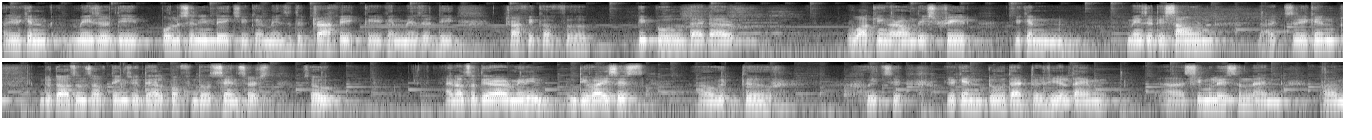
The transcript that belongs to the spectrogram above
and you can measure the pollution index you can measure the traffic you can measure the traffic of uh, people that are walking around the street. You can measure the sound. Actually you can do dozens of things with the help of those sensors. So and also there are many devices uh, with uh, which you can do that real time uh, simulation and um,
